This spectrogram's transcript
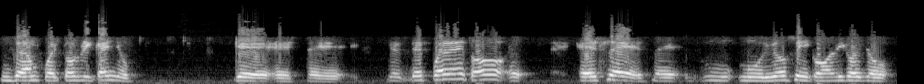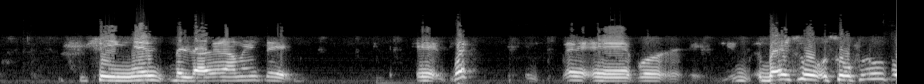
gran puertorriqueño que este después de todo eh, él se, se mu- murió sin como digo yo sin él verdaderamente eh, pues eh, eh, pues, ver su, su fruto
